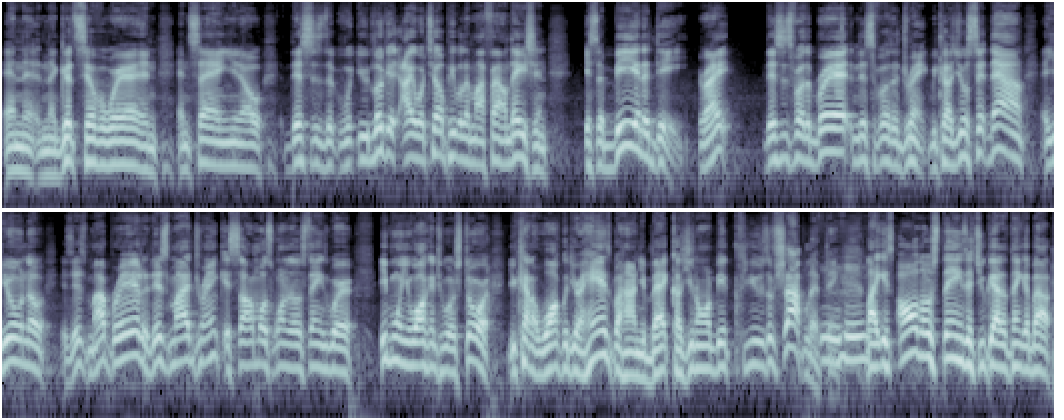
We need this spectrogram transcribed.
and the, and the good silverware and and saying, you know, this is the when you look at I will tell people in my foundation, it's a B and a D, right? This is for the bread and this is for the drink because you'll sit down and you don't know is this my bread or this my drink. It's almost one of those things where even when you walk into a store, you kind of walk with your hands behind your back because you don't want to be accused of shoplifting. Mm-hmm. Like it's all those things that you got to think about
